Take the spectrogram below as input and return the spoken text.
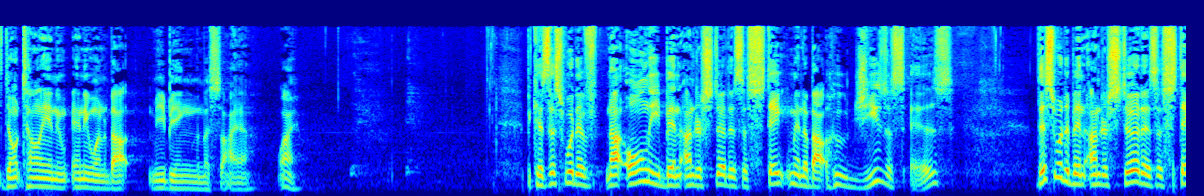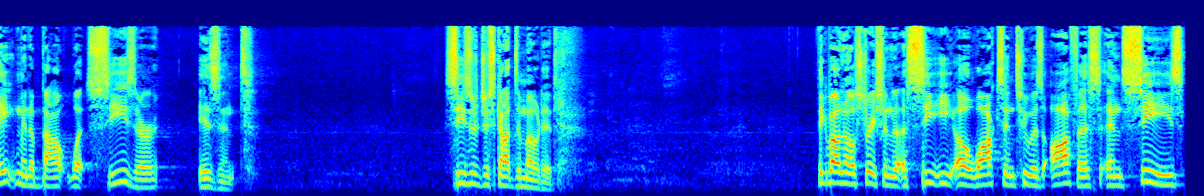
Don't tell any, anyone about me being the Messiah. Why? Because this would have not only been understood as a statement about who Jesus is, this would have been understood as a statement about what Caesar isn't. Caesar just got demoted. Think about an illustration. A CEO walks into his office and sees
